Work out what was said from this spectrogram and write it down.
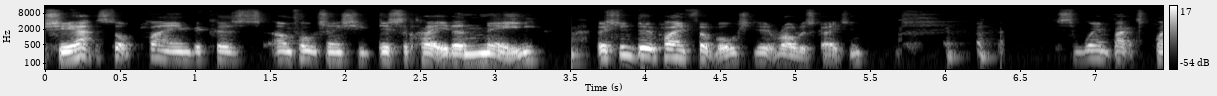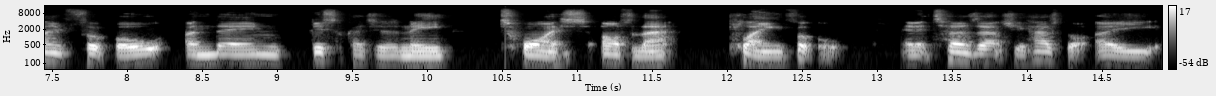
She had to stop playing because unfortunately she dislocated her knee, but she didn't do playing football. She did roller skating. she went back to playing football and then dislocated her knee twice after that playing football. And it turns out she has got a,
